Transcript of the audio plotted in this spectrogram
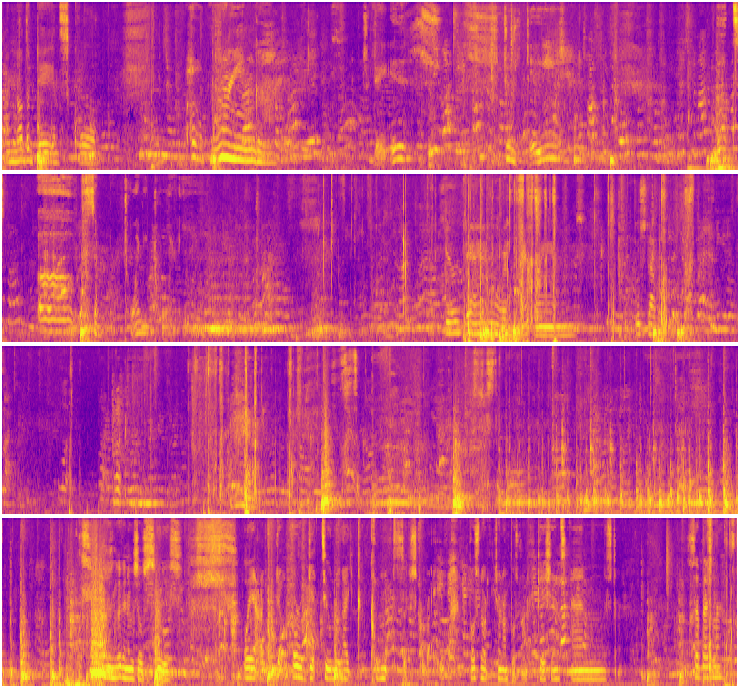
Another day in school. Oh, boring. Today is Tuesday. 8th uh, of December 2020. Here again with my friends. Gustavo. Look. Hold just a. Ball. Looking at me so serious. Oh yeah, don't forget to like, comment, subscribe, post not turn on post notifications, and start. What's up, Esmer?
